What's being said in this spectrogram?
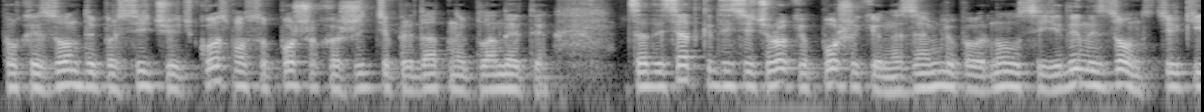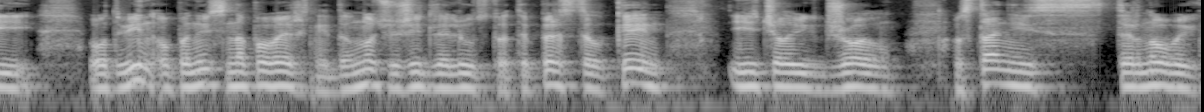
поки зонди просічують космос у пошуках життєпридатної планети. За десятки тисяч років пошуків на землю повернувся єдиний зонд, тільки от він опинився на поверхні, давно чужий для людства. Тепер Стел Кейн і чоловік Джоел. Останній стерновий,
